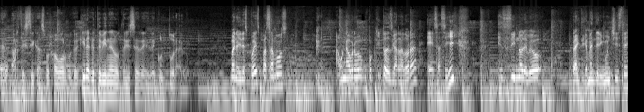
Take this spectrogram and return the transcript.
eh, artísticas, por favor, porque aquí la gente viene a nutrirse de, de cultura. Bueno, y después pasamos a una obra un poquito desgarradora. Es así. Es así, no le veo prácticamente ningún chiste.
